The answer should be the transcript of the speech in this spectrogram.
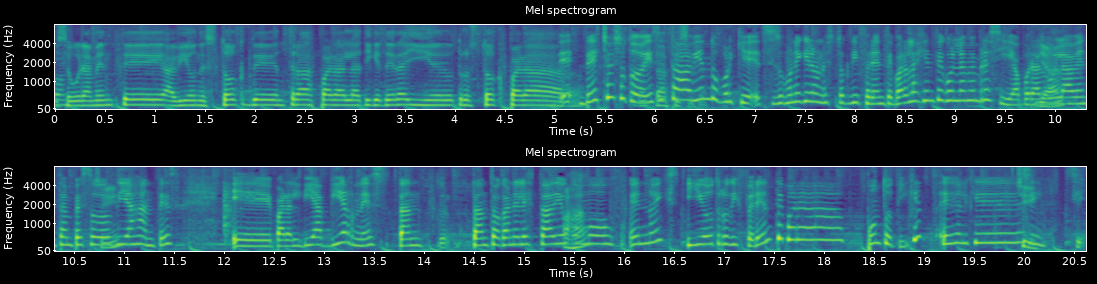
y seguramente había un stock de entradas para la tiquetera y otro stock para. Eh, de hecho, eso todavía se estaba física. viendo porque se supone que era un stock diferente para la gente con la membresía. Por algo Ya. la venta empezó dos días antes. Eh, para el día viernes, tan- tanto acá en el estadio Ajá. como en Noix. Y otro diferente para Punto Ticket, es el que. Sí. sí.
